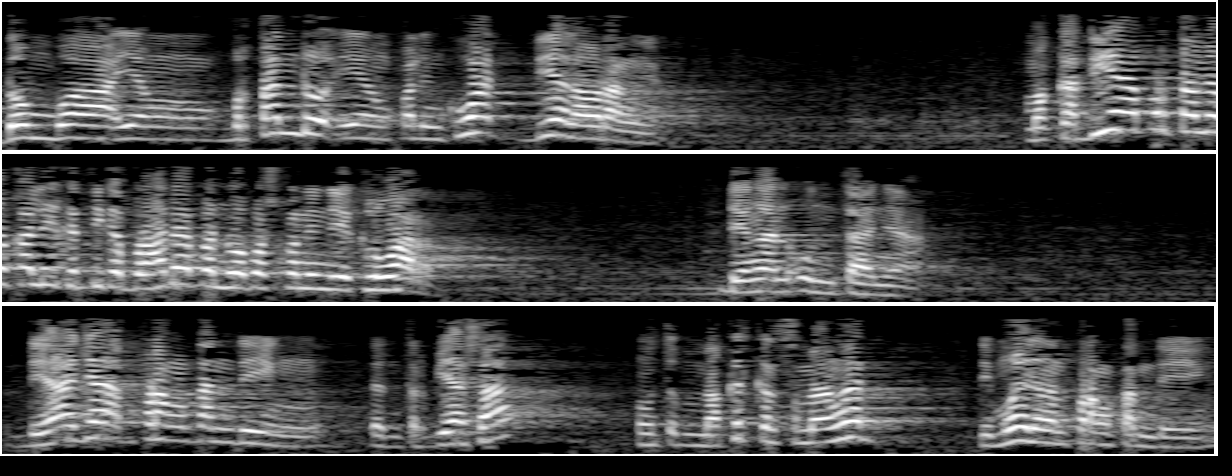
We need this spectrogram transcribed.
domba yang bertanduk yang paling kuat dialah orangnya. Maka dia pertama kali ketika berhadapan dua pasukan ini dia keluar dengan untanya. Diajak perang tanding dan terbiasa untuk membangkitkan semangat dimulai dengan perang tanding.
